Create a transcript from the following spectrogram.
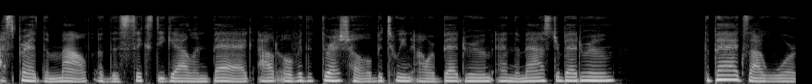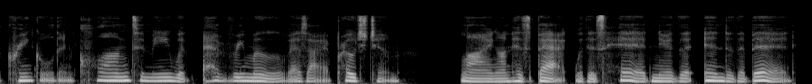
I spread the mouth of the 60 gallon bag out over the threshold between our bedroom and the master bedroom. The bags I wore crinkled and clung to me with every move as I approached him, lying on his back with his head near the end of the bed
